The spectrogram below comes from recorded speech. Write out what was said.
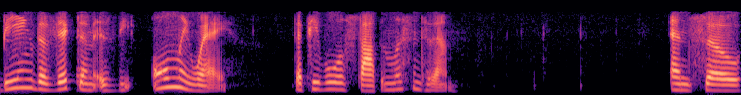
being the victim is the only way that people will stop and listen to them. And so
